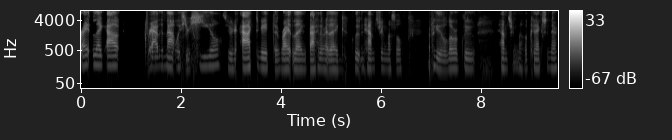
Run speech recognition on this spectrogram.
Right leg out. Grab the mat with your heel. So you're to activate the right leg, back of the right leg, glute and hamstring muscle, particularly the lower glute, hamstring muscle connection there.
